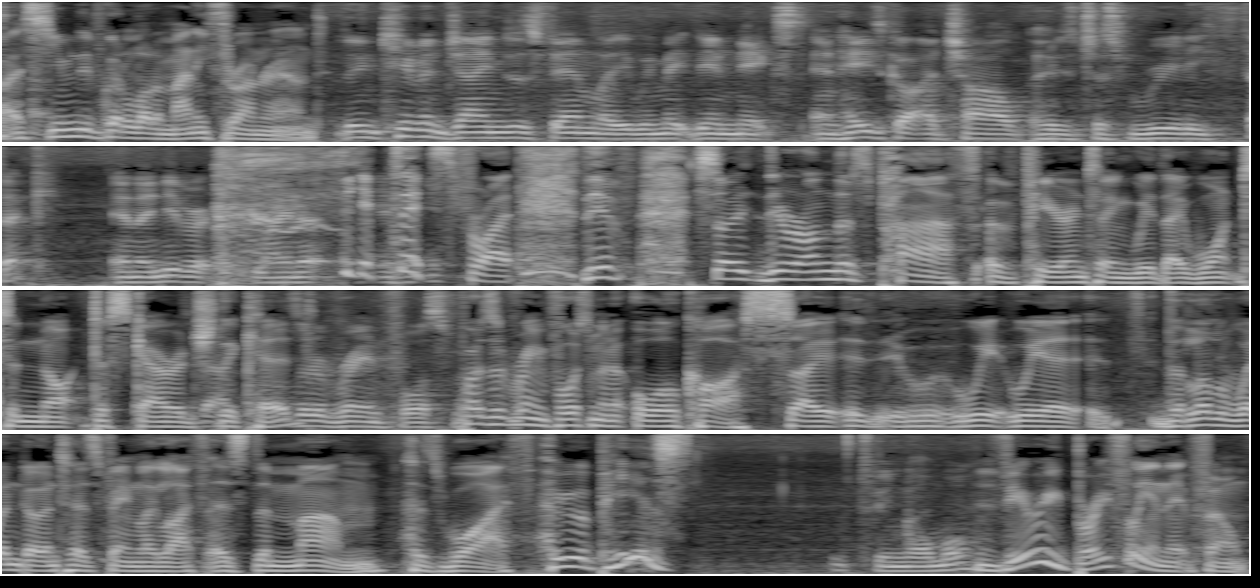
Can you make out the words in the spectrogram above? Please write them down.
I assume they've got a lot of money thrown around. Then Kevin James's family, we meet them next, and he's got a child who's just really thick, and they never explain it. Yeah, that's right. They've so they're on this path of parenting where they want to not discourage the kids. Positive reinforcement. Positive reinforcement at all costs. So uh, we, we're the little window into his family life is the mum, his wife, who appears to be normal. very briefly in that film.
